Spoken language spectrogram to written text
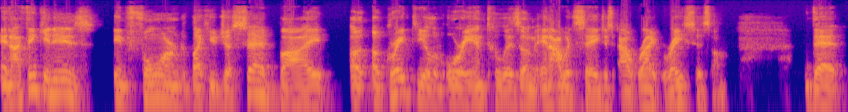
And I think it is informed, like you just said, by a, a great deal of Orientalism and I would say just outright racism that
